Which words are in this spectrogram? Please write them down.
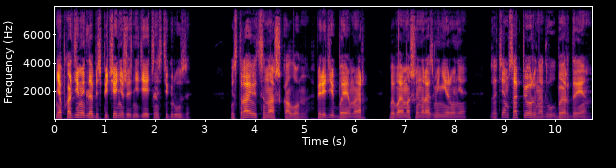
необходимые для обеспечения жизнедеятельности грузы. Выстраивается наша колонна. Впереди БМР, боевая машина разминирования. Затем саперы на двух БРДМ.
